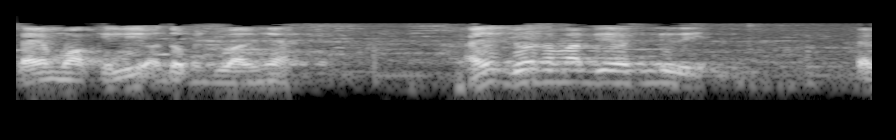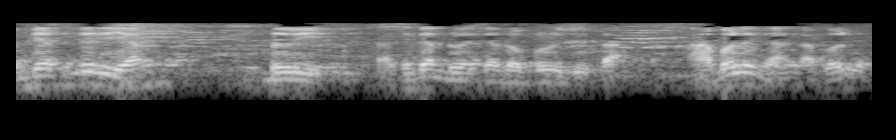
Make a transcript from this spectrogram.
Saya mewakili untuk menjualnya. Ayo jual sama dia sendiri. Dan dia sendiri yang beli. Kasihkan duitnya 20 juta. Ah, boleh nggak? Nggak boleh.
